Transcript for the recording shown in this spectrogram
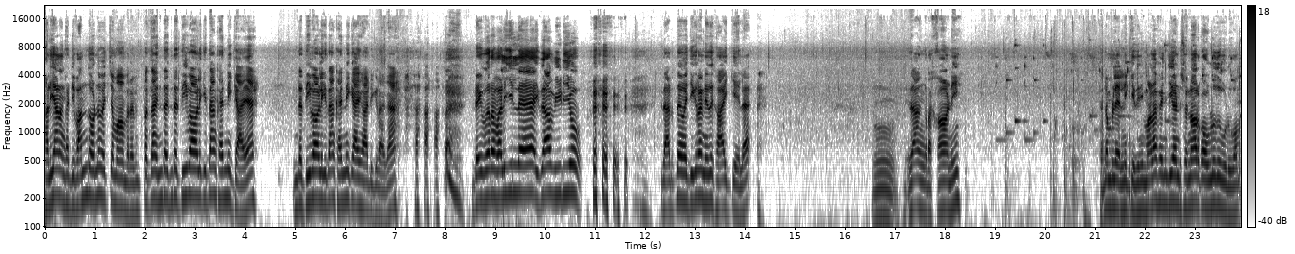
கல்யாணம் கட்டி வந்தோடனே வச்ச மாமரம். இப்போ தான் இந்த இந்த தீபாவளிக்கு தான் கன்னிக்காய. இந்த தீபாவளிக்கு தான் கன்னிக்காய் காட்டிக்கிறாங்க. டேய் வழி இல்லை. இதான் வீடியோ இது அடுத்த வச்சுக்கிறேன். இது காய்க்கையில் ம் இதான் காணி. தென்னம்பிள்ளைகள் நிற்கிது நீ மழை பெஞ்சுன்னு சொன்னா இருக்கா உழுது விடுவோம்.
